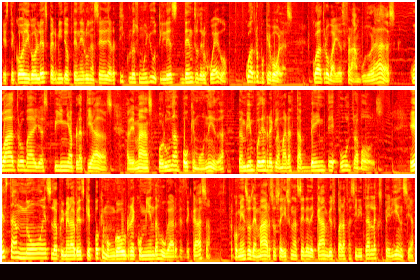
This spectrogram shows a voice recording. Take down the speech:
Este código les permite obtener una serie de artículos muy útiles dentro del juego. 4 pokebolas, 4 vallas frambu doradas, 4 vallas piña plateadas. Además, por una Pokémoneda también puedes reclamar hasta 20 Ultra Balls. Esta no es la primera vez que Pokémon Go recomienda jugar desde casa. A comienzos de marzo se hizo una serie de cambios para facilitar la experiencia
